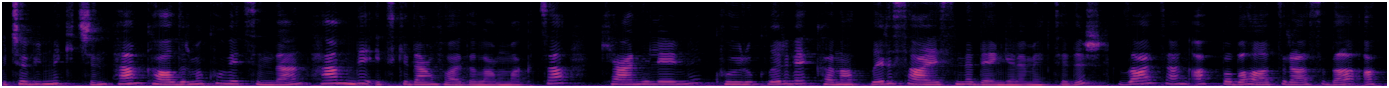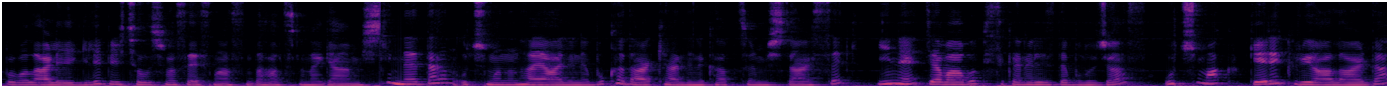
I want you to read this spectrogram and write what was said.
uçabilmek için hem kaldırma kuvvetinden hem de itkiden faydalanmakta kendilerini kuyrukları ve kanatları sayesinde dengelemektedir. Zaten Akbaba hatırası da akbabalarla ilgili bir çalışması esnasında hatırına gelmiş. Ki neden uçmanın hayaline bu kadar kendini kaptırmış dersek yine cevabı psikanalizde bulacağız. Uçmak gerek rüyalarda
